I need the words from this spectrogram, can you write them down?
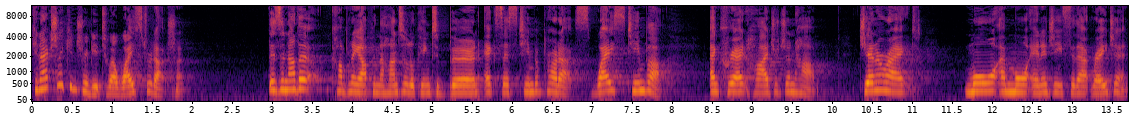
can actually contribute to our waste reduction. There's another company up in the Hunter looking to burn excess timber products, waste timber, and create hydrogen hub, generate more and more energy for that region.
